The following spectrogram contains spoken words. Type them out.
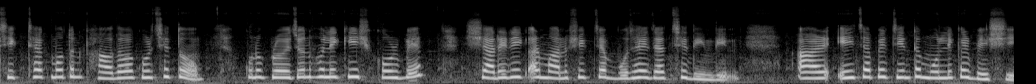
ঠিকঠাক মতন খাওয়া দাওয়া করছে তো? কোনো প্রয়োজন হলে কি করবে? শারীরিক আর মানসিক চাপ বোঝাই যাচ্ছে দিন দিন। আর এই চাপের চিন্তা মল্লিকার বেশি।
